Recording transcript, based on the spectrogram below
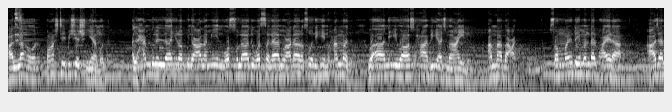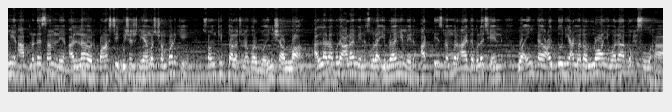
আল্লাহর পাঁচটি বিশেষ নিয়ামত। আলহামদুলিল্লাহ রবিল আলমিন ওসলাত ওয়াসালাম আলা রসুলিহি মুহাম্মদ ও আলিহি ওয়া সাহাবিহি আজমাইন। আম্মা বাদ। সম্মানিত ইমানদার ভাইরা আজ আমি আপনাদের সামনে আল্লাহর পাঁচটি বিশেষ নিয়ামত সম্পর্কে সংক্ষিপ্ত আলোচনা করব ইনশাআল্লাহ। আল্লাহ রাবুল আলমিন সুরা ইব্রাহিমের আটত্রিশ নম্বর আয়তে বলেছেন, ওয়া ইন তাউদ্দু নিয়ামাতাল্লাহি ওয়ালা তুহসুহা।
